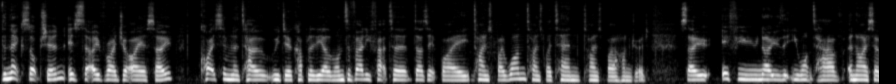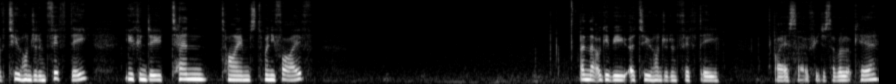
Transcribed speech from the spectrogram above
The next option is to override your ISO. Quite similar to how we do a couple of the other ones. The value factor does it by times by 1, times by 10, times by 100. So if you know that you want to have an ISO of 250, you can do 10 times 25 and that will give you a 250 ISO if you just have a look here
